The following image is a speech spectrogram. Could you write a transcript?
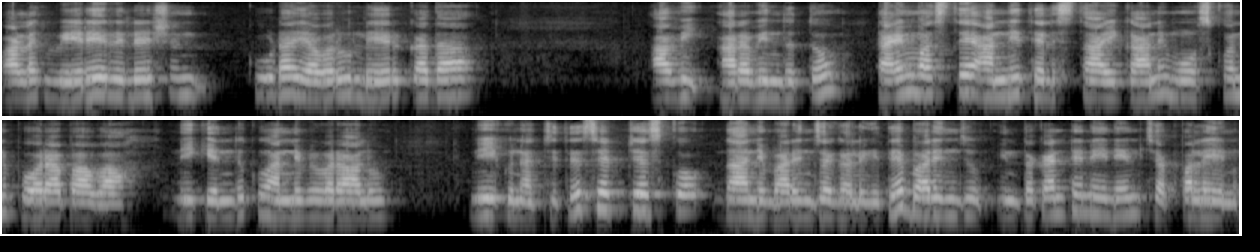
వాళ్ళకి వేరే రిలేషన్ కూడా ఎవరూ లేరు కదా? అవి అరవింద్తో టైం వస్తే అన్నీ తెలుస్తాయి కానీ మూసుకొని పోరా బావా? నీకెందుకు అన్ని వివరాలు? నీకు నచ్చితే సెట్ చేసుకో దాన్ని భరించగలిగితే భరించు. ఇంతకంటే నేనేం చెప్పలేను.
